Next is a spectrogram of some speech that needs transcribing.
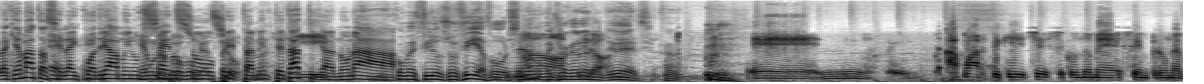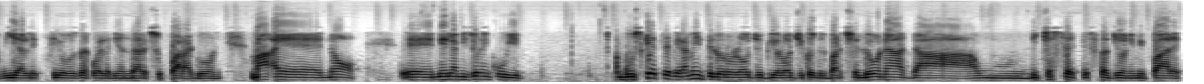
la chiamata se Eh, la inquadriamo in un senso prettamente tattica, sì. non ha. Come filosofia forse, No, come giocatori però-. Ah. Eh, mh, a parte che c'è, secondo me è sempre una via leziosa quella di andare su paragoni, ma eh, no, eh, nella misura in cui Busquets è veramente l'orologio biologico del Barcellona da un 17 stagioni mi pare.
